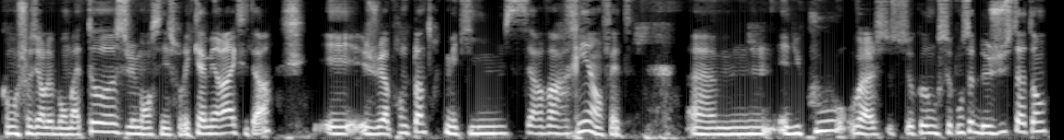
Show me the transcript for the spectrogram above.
comment choisir le bon matos je vais me renseigner sur les caméras etc et je vais apprendre plein de trucs mais qui me servent à rien en fait. Euh, et du coup voilà ce, ce concept de juste à temps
